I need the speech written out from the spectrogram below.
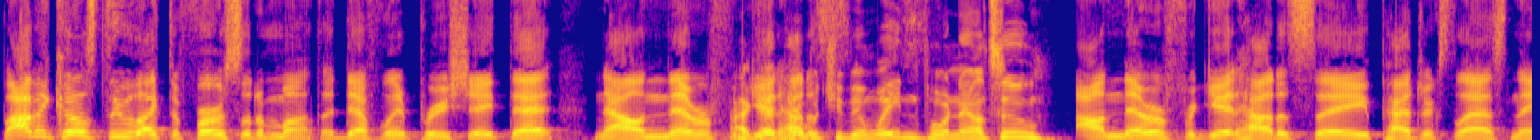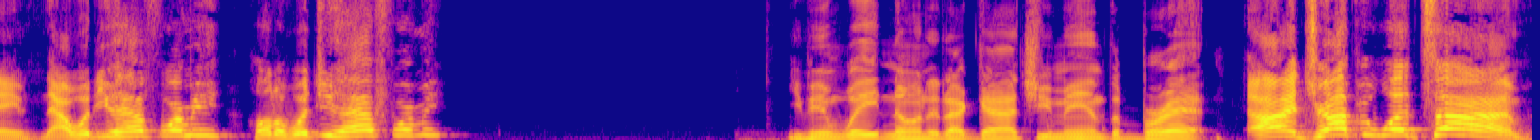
Bobby comes through like the first of the month. I definitely appreciate that. Now I'll never forget how to. what you've been waiting for now too. I'll never forget how to say Patrick's last name. Now, what do you have for me? Hold on, what do you have for me? You've been waiting on it. I got you, man. The brat. All right, drop it one time.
